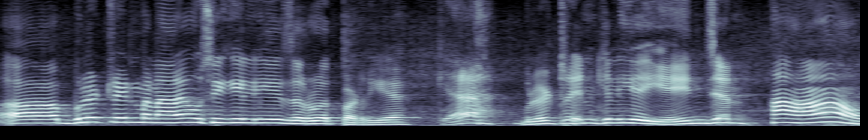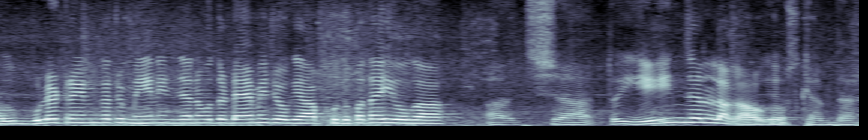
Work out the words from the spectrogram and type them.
आ, बुलेट ट्रेन बना रहे हैं उसी के लिए ज़रूरत पड़ रही है। क्या? बुलेट ट्रेन के लिए ये इंजन हाँ हाँ बुलेट ट्रेन का जो मेन इंजन है वो तो डैमेज हो गया आपको तो पता ही होगा। अच्छा तो ये इंजन लगाओगे उसके अंदर?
